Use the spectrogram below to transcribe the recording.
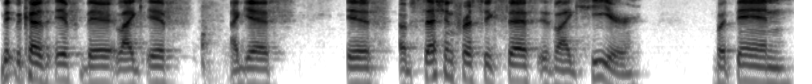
because if they're like if I guess if obsession for success is like here, but then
